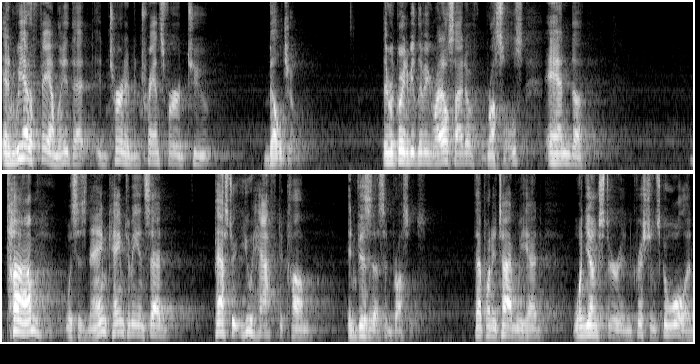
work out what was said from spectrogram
and we had a family that in turn had been transferred to Belgium. They were going to be living right outside of Brussels, and uh, Tom was his name, came to me and said, Pastor, you have to come and visit us in Brussels. At that point in time, we had one youngster in Christian school and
